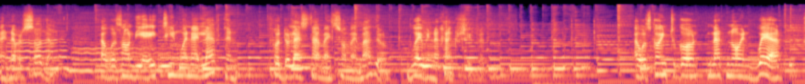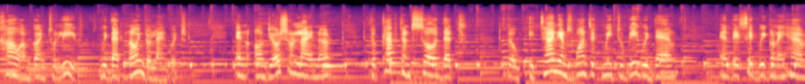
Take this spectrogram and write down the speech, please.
I never saw them. I was only 18 when I left, and for the last time I saw my mother waving a handkerchief. I was going to go not knowing where, how I'm going to live, without knowing the language. And on the ocean liner, the captain saw that the Italians wanted me to be with them, and they said, We're going to have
